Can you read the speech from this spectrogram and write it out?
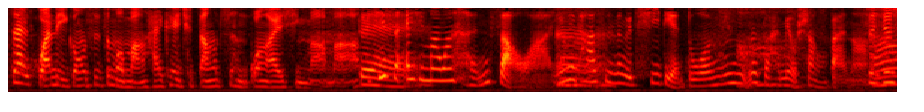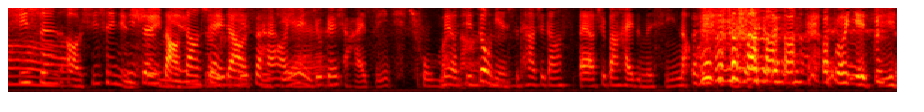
在管理公司这么忙，还可以去当很光爱心妈妈。对，其实爱心妈妈很早啊，因为她是那个七点多，因为那时候还没有上班啊，所以就牺牲哦，牺牲一点睡眠。早上睡觉其实还好，因为你就跟小孩子一起出门。没有，其实重点是她去当 spy，要去帮孩子们洗脑，要做业绩。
